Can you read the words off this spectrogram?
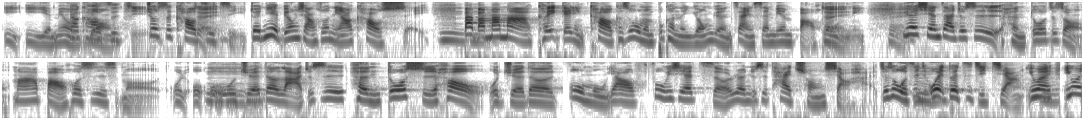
意义，也没有要靠自己。就是靠自己。对。你也不用想说你要靠谁，爸爸妈妈可以给你靠，可是我们不可能永远在你身边保护你，因为现在就是很多这种妈宝或是什么，我我我我觉得啦，就是很多时候，我觉得父母要负一些责任，就是太宠小孩。就是我自己，我也对自己讲，因为因为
